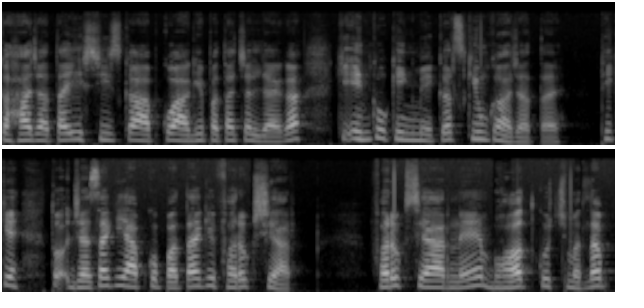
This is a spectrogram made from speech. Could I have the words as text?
कहा जाता है? इस चीज़ का आपको आगे पता चल जाएगा कि इनको किंग मेकर्स क्यों कहा जाता है। ठीक है? तो जैसा कि आपको पता है कि फरुख सियार फ़रुख सियार ने बहुत कुछ मतलब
